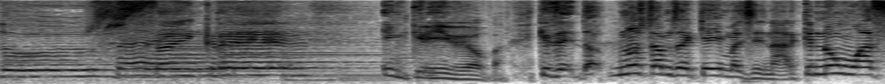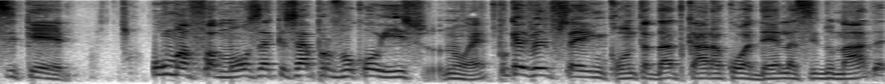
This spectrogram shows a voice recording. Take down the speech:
luz sem querer. Incrível, pá. Quer dizer, nós estamos aqui a imaginar que não há sequer uma famosa que já provocou isso, não é? Porque às vezes você encontra, dá de cara com a dela assim do nada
